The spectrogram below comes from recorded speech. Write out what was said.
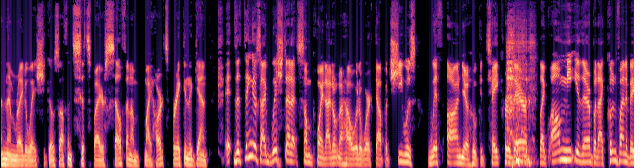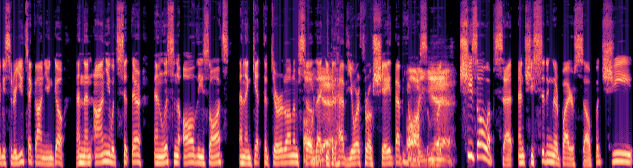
And then right away she goes off and sits by herself, and I'm, my heart's breaking again. It, the thing is, I wish that at some point, I don't know how it would have worked out, but she was with Anya who could take her there. like, I'll meet you there, but I couldn't find a babysitter. You take Anya and go. And then Anya would sit there and listen to all these thoughts and then get the dirt on him so Oh, that you could have your throw shade. That'd be oh awesome. But yeah. she's all upset and she's sitting there by herself, but she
